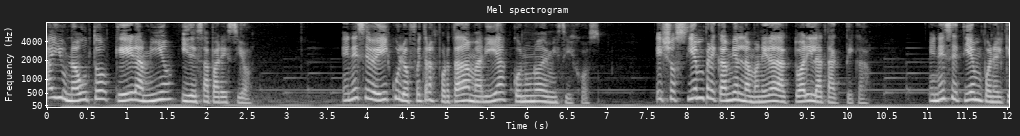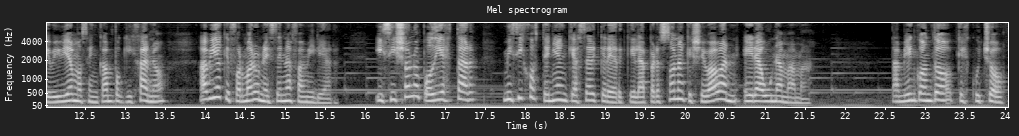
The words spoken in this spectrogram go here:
Hay un auto que era mío y desapareció. En ese vehículo fue transportada María con uno de mis hijos. Ellos siempre cambian la manera de actuar y la táctica. En ese tiempo en el que vivíamos en Campo Quijano, había que formar una escena familiar. Y si yo no podía estar, mis hijos tenían que hacer creer que la persona que llevaban era una mamá. También contó que escuchó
